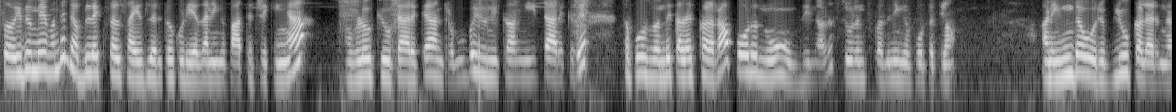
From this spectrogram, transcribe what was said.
ஸோ இதுவுமே வந்து டபுள் எக்ஸ்எல் சைஸ்ல இருக்கக்கூடியதான் நீங்க பார்த்துட்டு இருக்கீங்க அவ்வளோ க்யூட்டாக இருக்கு. அண்ட் ரொம்ப யூனிக்காக நீட்டாக இருக்குது. சப்போஸ் வந்து கலர் கலராக போடணும் அப்படின்னாலும் ஸ்டூடெண்ட்ஸ்க்கு வந்து நீங்கள் போட்டுக்கலாம். அண்ட் இந்த ஒரு ப்ளூ கலருங்க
